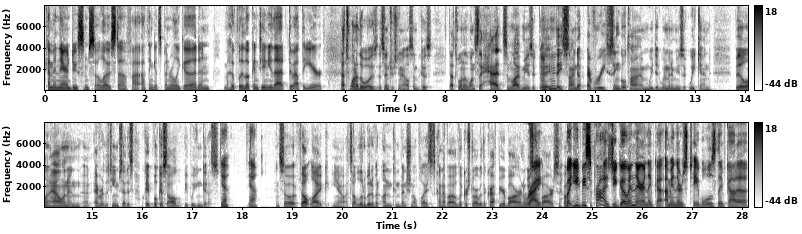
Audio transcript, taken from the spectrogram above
come in there and do some solo stuff. I, I think it's been really good, and hopefully they'll continue that throughout the year. That's one of the ones. It's interesting, Allison, because that's one of the ones that had some live music, but mm-hmm. they, they signed up every single time we did Women in Music Weekend Bill and Alan and uh, Everett, the team said is, okay, book us all the people you can get us. Yeah, yeah. And so it felt like you know it's a little bit of an unconventional place. It's kind of a liquor store with a craft beer bar and a whiskey right. bar. So. But you'd be surprised. You go in there and they've got. I mean, there's tables. They've got a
